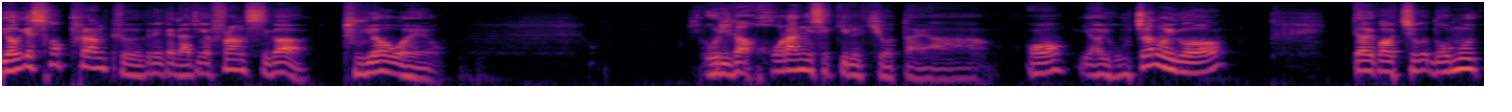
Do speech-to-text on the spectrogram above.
여기에 서프랑크, 그러니까 나중에 프랑스가 두려워해요. 우리가 호랑이 새끼를 키웠다, 야. 어? 야, 이거 웃잖아, 이거. 야, 이거 저거 너무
